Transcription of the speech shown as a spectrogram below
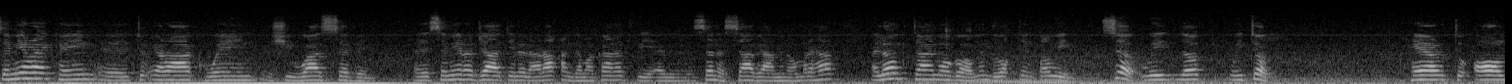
Samira came uh, to Iraq when she was seven. Uh, سميرة جاءت إلى العراق عندما كانت في السنة السابعة من عمرها a long time ago منذ وقت طويل. So we look we took her to all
